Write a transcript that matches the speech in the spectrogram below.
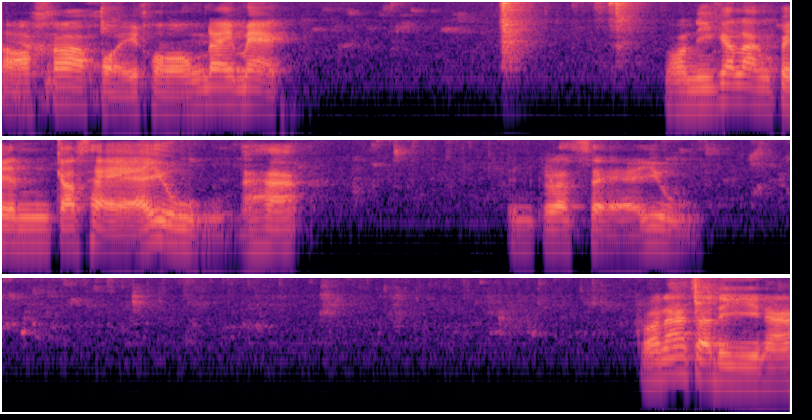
อ่าค่าหอยของไดแม็กตอนนี้กำลังเป็นกระแสอยู่นะฮะ เป็นกระแสอยู่ ก็น่าจะดีนะ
